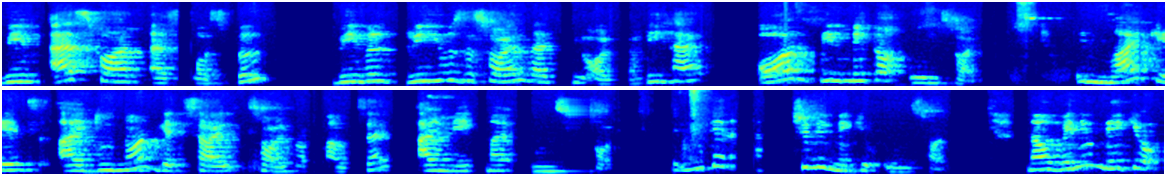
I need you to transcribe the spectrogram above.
we, as far as possible, we will reuse the soil that we already have or we'll make our own soil. In my case, I do not get soil, soil from outside. I make my own soil. So you can actually make your own soil. Now, when you make your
